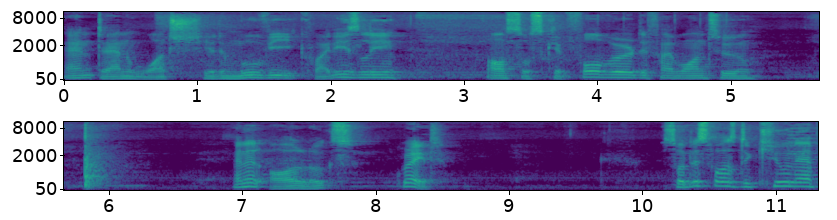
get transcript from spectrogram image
and then watch here the movie quite easily. Also skip forward if I want to. And it all looks great. So this was the QNAP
